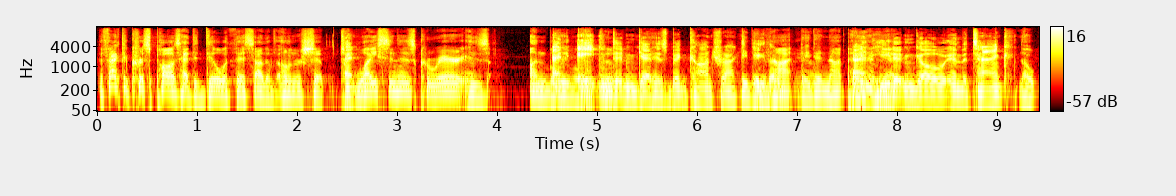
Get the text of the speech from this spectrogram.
The fact that Chris Paul's had to deal with this out of ownership And- twice in his career is unbelievable. and. Ayton too. didn't get his big contract. He did either. not. They did not pay and him. he yet. didn't go in the tank. Nope.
